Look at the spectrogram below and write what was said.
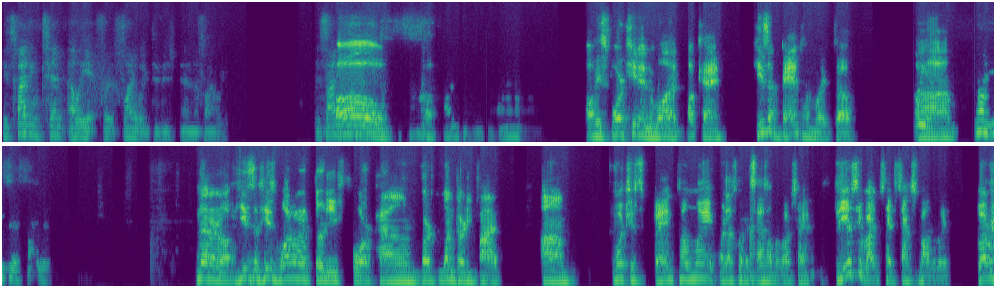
he's fighting Tim Elliott for the flyweight division in the flyweight. It's not even on Oh. the- it's not on the card, I don't know. Oh, he's fourteen and one. Okay, he's a bantamweight though. Oh yeah, Um, no, he's a fighter. No, no, no. He's he's 134 pound or 135, um, which is bantamweight, or that's what it says on the website. The UFC website sucks, by the way. Whoever,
